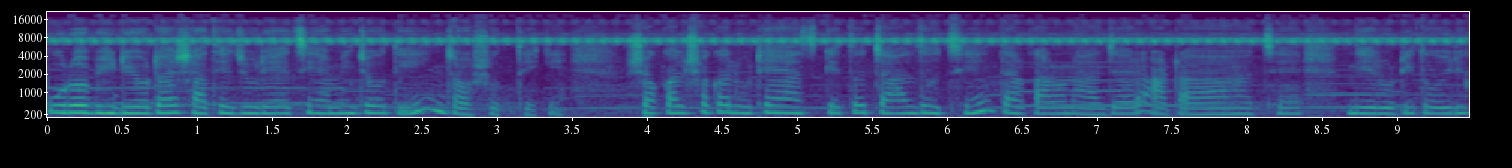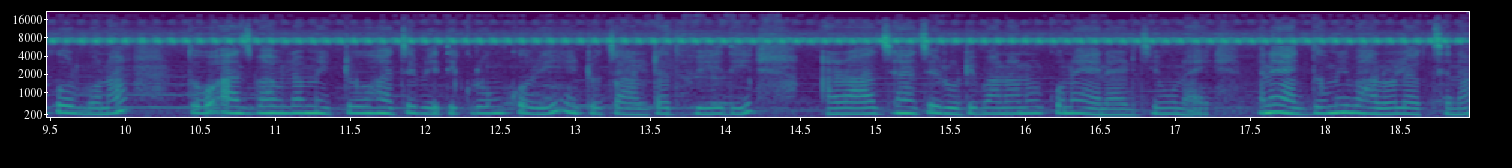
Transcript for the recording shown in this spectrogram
পুরো ভিডিওটার সাথে জুড়ে আছি আমি জ্যোতি যশোর থেকে। সকাল সকাল উঠে আজকে তো চাল ধুচ্ছি তার কারণ আজ আর আটা হচ্ছে দিয়ে রুটি তৈরি করব না। তো আজ ভাবলাম একটু হচ্ছে ব্যতিক্রম করি, একটু চালটা ধুয়ে দিই। আর আজ হচ্ছে রুটি বানানোর কোনো এনার্জিও নাই। মানে একদমই ভালো লাগছে না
